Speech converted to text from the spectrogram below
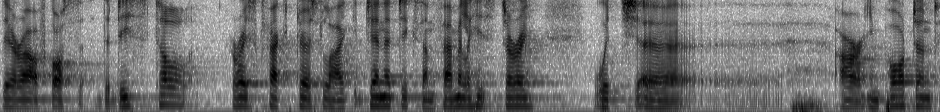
there are, of course, the distal risk factors like genetics and family history, which uh, are important,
